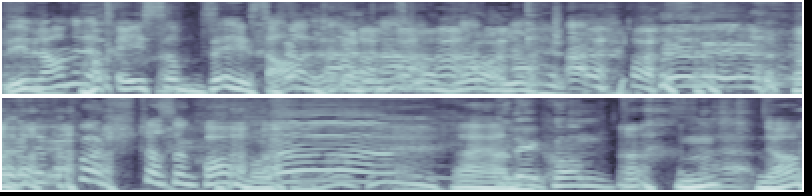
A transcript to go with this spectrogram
Det är ibland rätt... Ace of Base. Ja, det var bra gjort. Det första som kom också. Ja, det kom... Ja,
